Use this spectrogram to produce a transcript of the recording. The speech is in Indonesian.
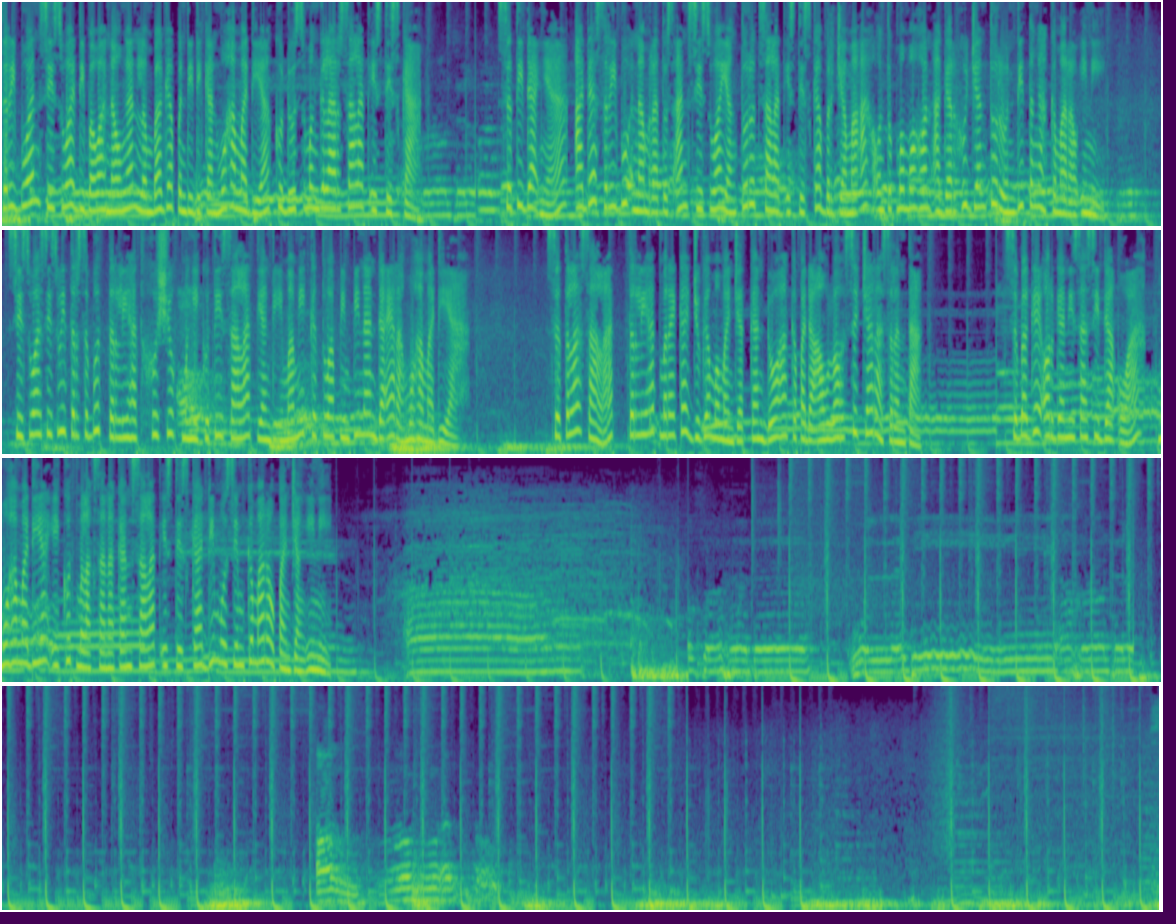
Seribuan siswa di bawah naungan Lembaga Pendidikan Muhammadiyah Kudus menggelar salat istisqa. Setidaknya, ada 1.600-an siswa yang turut salat istisqa berjamaah untuk memohon agar hujan turun di tengah kemarau ini. Siswa-siswi tersebut terlihat khusyuk mengikuti salat yang diimami Ketua Pimpinan Daerah Muhammadiyah. Setelah salat, terlihat mereka juga memanjatkan doa kepada Allah secara serentak. Sebagai organisasi dakwah, Muhammadiyah ikut melaksanakan salat istisqa di musim kemarau panjang ini. والذي أخرج الله أكبر.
